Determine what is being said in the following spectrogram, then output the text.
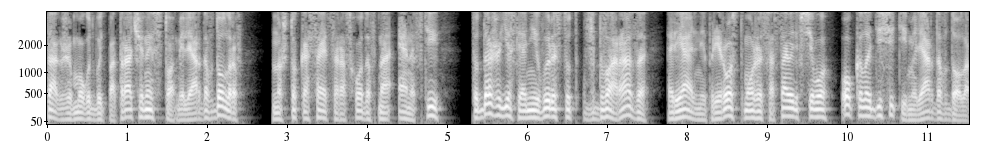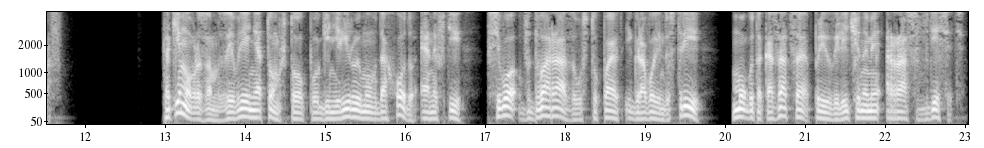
также могут быть потрачены 100 миллиардов долларов, но что касается расходов на NFT, то даже если они вырастут в два раза, реальный прирост может составить всего около 10 миллиардов долларов. Таким образом, заявление о том, что по генерируемому доходу NFT всего в два раза уступают игровой индустрии, могут оказаться преувеличенными раз в 10.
